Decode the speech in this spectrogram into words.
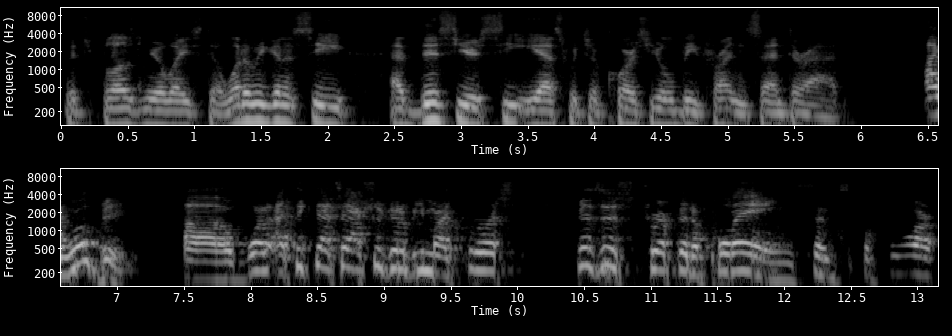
which blows me away still, what are we going to see at this year's CES, which of course you'll be front and center at? I will be. Uh, what I think that's actually going to be my first business trip in a plane since before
